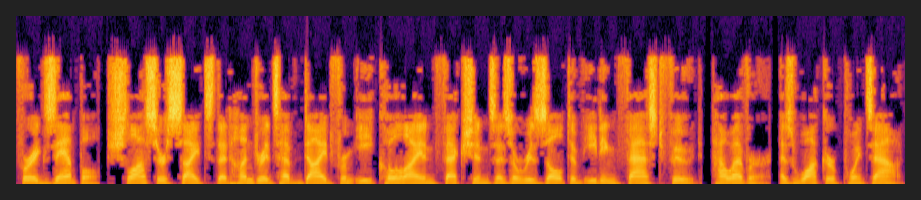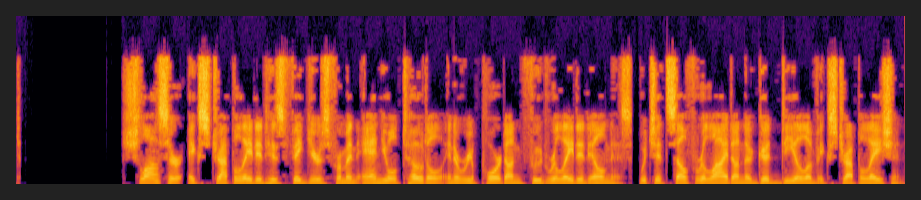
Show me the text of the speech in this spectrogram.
For example, Schlosser cites that hundreds have died from E. coli infections as a result of eating fast food, however, as Walker points out, Schlosser extrapolated his figures from an annual total in a report on food-related illness, which itself relied on a good deal of extrapolation.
